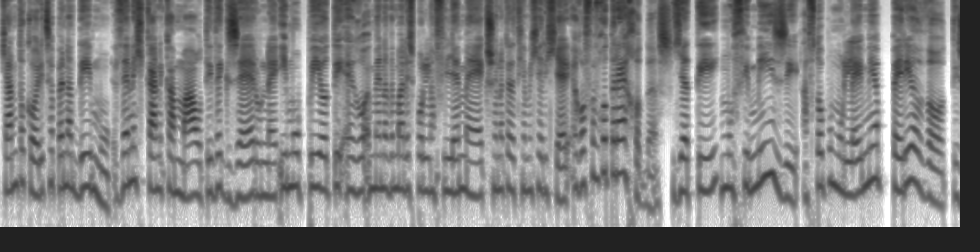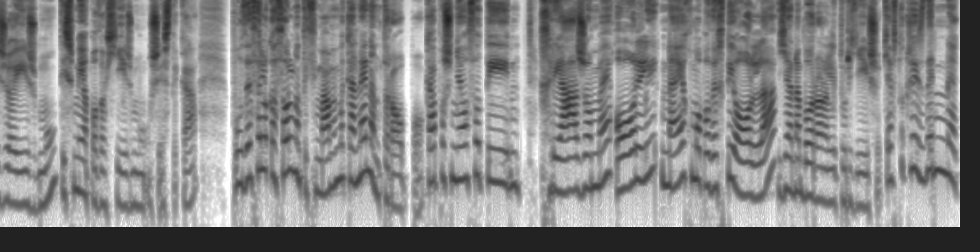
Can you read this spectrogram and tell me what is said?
και αν το κορίτσι απέναντί μου δεν έχει κάνει come out ή δεν ξέρουν ή μου πει ότι εγώ, εμένα δεν μου αρέσει πολύ να φιλιέμαι έξω ή να κρατιέμαι χέρι-χέρι, εγώ φεύγω τρέχοντας. Γιατί μου θυμίζει αυτό που μου λέει μια περίοδο της ζωής μου, της μη αποδοχής μου ουσιαστικά, που δεν θέλω καθόλου να τη θυμάμαι με κανέναν τρόπο. Κάπως νιώθω ότι χρειάζομαι όλοι να έχουμε αποδεχτεί όλα για να μπορώ να λειτουργήσω. Και αυτό ξέρεις, δεν είναι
